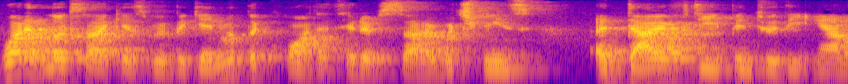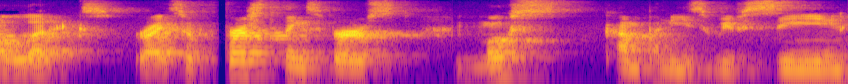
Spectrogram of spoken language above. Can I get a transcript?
what it looks like is we begin with the quantitative side, which means a dive deep into the analytics, right? So first things first, most companies we've seen,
